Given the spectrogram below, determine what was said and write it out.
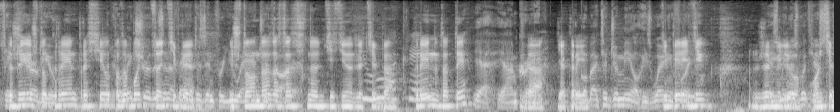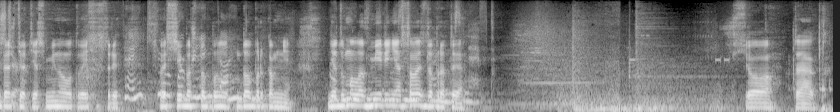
Скажи ей, что Крейн просил позаботиться о тебе, и что он даст достаточно антистина для тебя. Крейн, это ты? Да, я Крейн. Теперь иди к Джамилю, он тебя ждет, Я а у твоей сестры. Спасибо, что был добр ко мне. Я думала, в мире не осталось доброты. Все, так.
